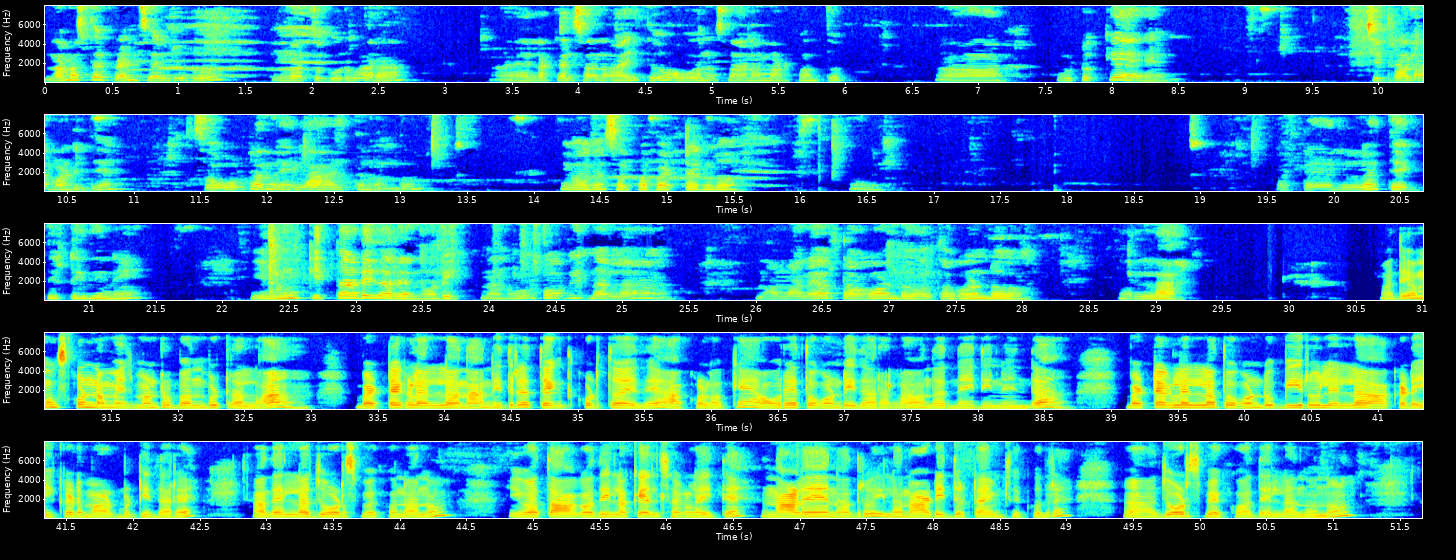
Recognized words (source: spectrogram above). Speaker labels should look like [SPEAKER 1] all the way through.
[SPEAKER 1] ನಮಸ್ತೆ ಫ್ರೆಂಡ್ಸ್ ಎಲ್ರಿಗೂ. ಇವತ್ತು ಗುರುವಾರ ಎಲ್ಲ ಕೆಲಸನೂ ಆಯಿತು, ಅವನು ಸ್ನಾನ ಮಾಡ್ಕೊತು. ಊಟಕ್ಕೆ ಚಿತ್ರಾನ್ನ ಮಾಡಿದ್ದೆ. ಸೊ ಊಟನೂ ಎಲ್ಲ ಆಯಿತು ನಮ್ಮದು ಇವಾಗ ಸ್ವಲ್ಪ ಬಟ್ಟೆಗಳು ನೋಡಿ. ಬಟ್ಟೆ ಎಲ್ಲ ತೆಗೆದಿಟ್ಟಿದ್ದೀನಿ. ಹೆಂಗೆ ಕಿತ್ತಾಡಿದ್ದಾರೆ ನೋಡಿ. ನಾನು ಊರಿಗೆ ಹೋಗಿದ್ನಲ್ಲ ನಮ್ಮ ಮನೆಯವ್ರು ತಗೊಂಡು ತಗೊಂಡು ಎಲ್ಲ ಮದುವೆ ಮುಗಿಸ್ಕೊಂಡು ನಮ್ಮ ಯಜಮಾನ್ರು ಬಂದ್ಬಿಟ್ರಲ್ಲ, ಬಟ್ಟೆಗಳೆಲ್ಲ ನಾನಿದ್ರೆ ತೆಗ್ದು ಕೊಡ್ತಾ ಇದ್ದೆ ಹಾಕ್ಕೊಳ್ಳೋಕ್ಕೆ ಅವರೇ ತೊಗೊಂಡಿದ್ದಾರಲ್ಲ ಒಂದು ಹದಿನೈದು ದಿನದಿಂದ. ಬಟ್ಟೆಗಳೆಲ್ಲ ತೊಗೊಂಡು ಬೀರುಲೆಲ್ಲ ಆ ಕಡೆ ಈ ಕಡೆ ಮಾಡಿಬಿಟ್ಟಿದ್ದಾರೆ. ಅದೆಲ್ಲ ಜೋಡಿಸ್ಬೇಕು ನಾನು. ಇವತ್ತು ಆಗೋದಿಲ್ಲ ಕೆಲಸಗಳೈತೆ. ನಾಳೆ ಏನಾದರೂ ಇಲ್ಲ ನಾಡಿದ್ದು ಟೈಮ್ ಸಿಕ್ಕಿದ್ರೆ ಜೋಡಿಸ್ಬೇಕು ಅದೆಲ್ಲನೂ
